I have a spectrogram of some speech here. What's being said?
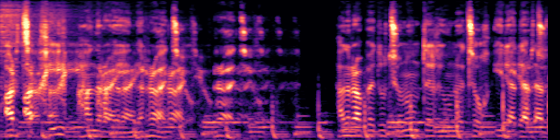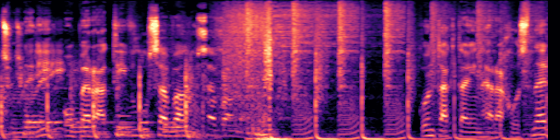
Արցախի հանրային ռադիո, ռադիո։ Հանրապետությունում տեղի ունեցող իրադարձությունների օպերատիվ լուսաբանում։ Կոնտակտային հեռախոսներ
